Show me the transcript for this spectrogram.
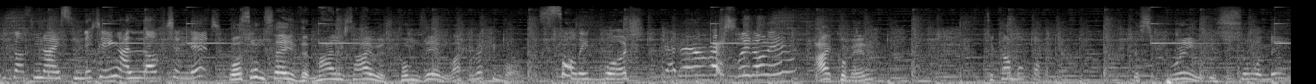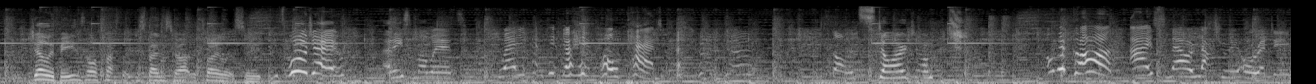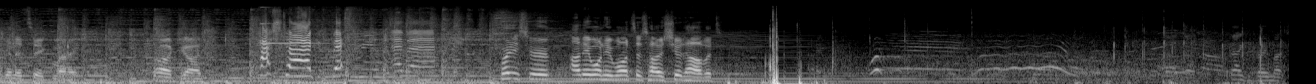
You've got some nice knitting. I love to knit. Well, some say that Miley Cyrus comes in like a wrecking ball. Solid wood. Get a wrestling on it. I come in to Campbell Property. The spring is so amazing. Jelly beans, automatic dispenser out the toilet seat. It's Wojo. I need some more words. Where you can keep your hippo pet. Solid star jump. Oh my god, I smell luxury already. I'm gonna take my. Oh God. Hashtag best room ever. Pretty sure anyone who wants this house should have it. Thank you very much.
